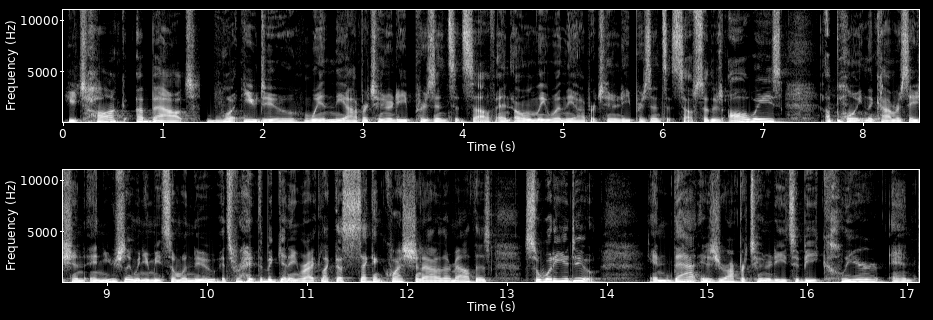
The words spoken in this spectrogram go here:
You talk about what you do when the opportunity presents itself and only when the opportunity presents itself. So there's always a point in the conversation. And usually when you meet someone new, it's right at the beginning, right? Like the second question out of their mouth is, So what do you do? And that is your opportunity to be clear and,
